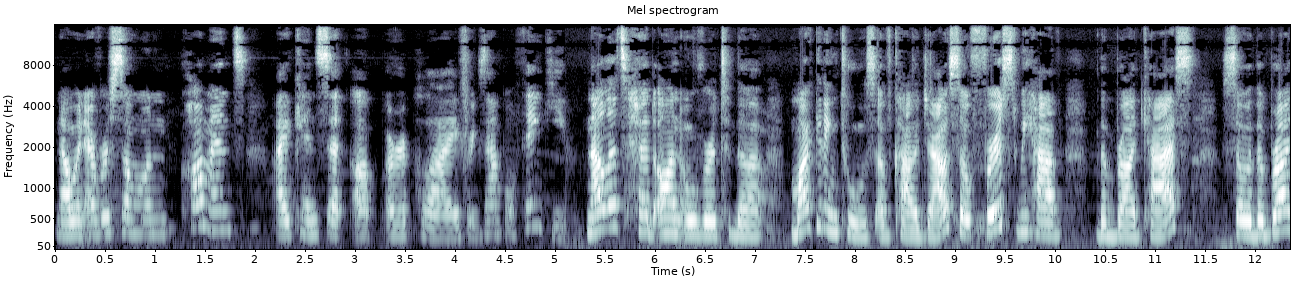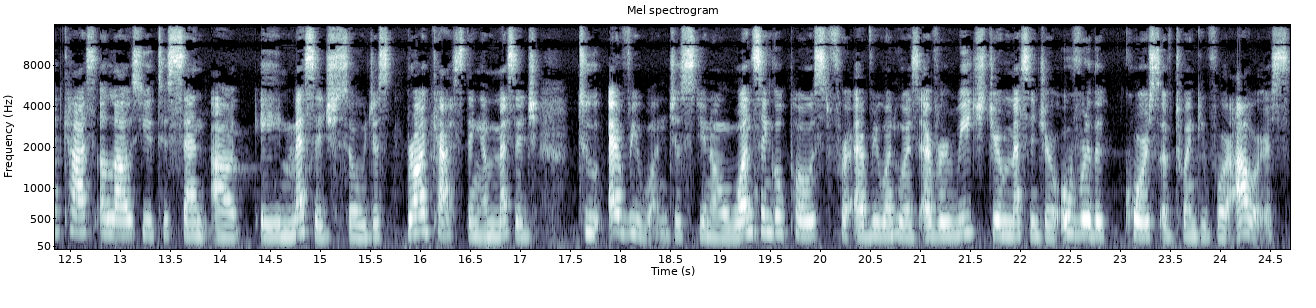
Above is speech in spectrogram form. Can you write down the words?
Now whenever someone comments, I can set up a reply, for example, thank you. Now let's head on over to the marketing tools of Kaojao. So first we have the broadcast. So the broadcast allows you to send out a message. So just broadcasting a message to everyone. Just, you know, one single post for everyone who has ever reached your messenger over the course of 24 hours.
